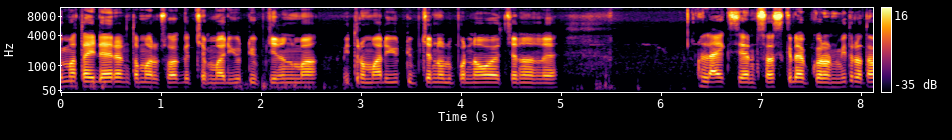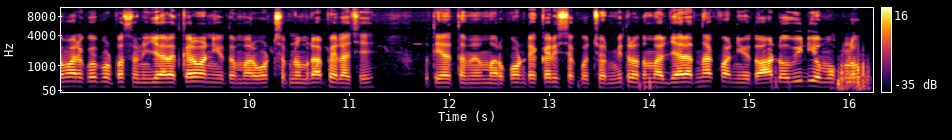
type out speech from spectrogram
માતાજી, ડાયરાને તમારું સ્વાગત છે મારી યુટ્યુબ ચેનલમાં. મિત્રો, મારી યુટ્યુબ ચેનલ ઉપર નવા ચેનલને લાઇક શેર સબસ્ક્રાઈબ કરો. મિત્રો, તમારે કોઈ પણ પશુની જાહેરાત કરવાની હોય તો મારો વોટ્સઅપ નંબર આપેલા છે. તો ત્યાં તમે અમારો કોન્ટેક કરી શકો છો. અને મિત્રો, તમારે જાહેરાત નાખવાની હોય તો આડો વીડિયો મોકલો.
